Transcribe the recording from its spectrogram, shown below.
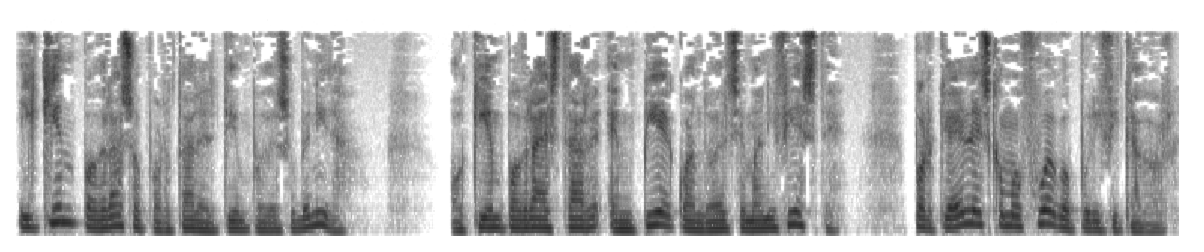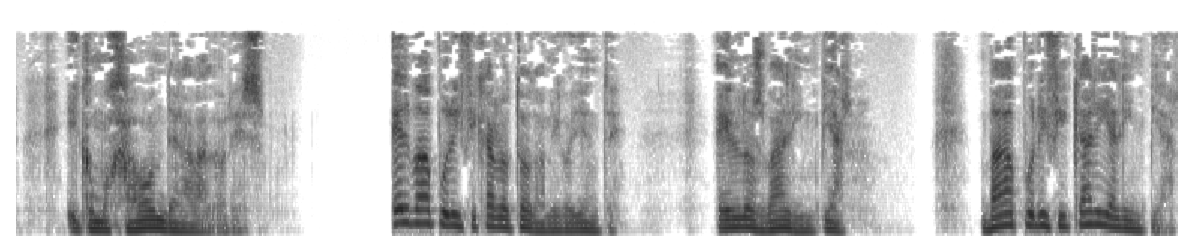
¿Y quién podrá soportar el tiempo de su venida? ¿O quién podrá estar en pie cuando Él se manifieste? Porque Él es como fuego purificador y como jabón de lavadores. Él va a purificarlo todo, amigo oyente. Él nos va a limpiar. Va a purificar y a limpiar.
